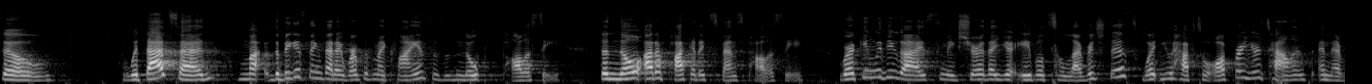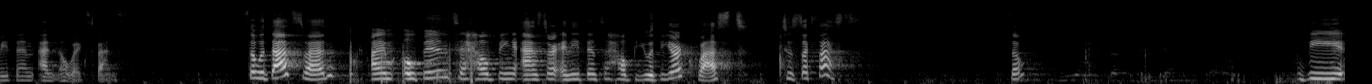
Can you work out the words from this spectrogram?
So, with that said, my, the biggest thing that I work with my clients is a no policy the no out-of-pocket expense policy. Working with you guys to make sure that you're able to leverage this, what you have to offer, your talents, and everything at no expense. So with that said, I'm open to helping answer anything to help you with your quest to success. So, the,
